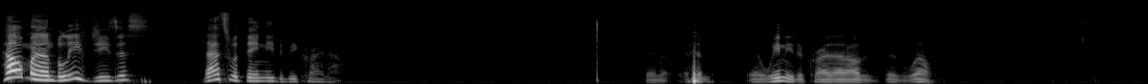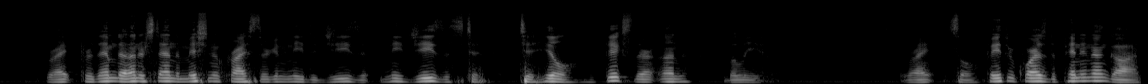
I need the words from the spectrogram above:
Help my unbelief, Jesus. That's what they need to be crying out. And, and, and we need to cry that out as, as well right? For them to understand the mission of Christ, they're going to need to Jesus, need Jesus to to heal, fix their unbelief. Right? So faith requires depending on God.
